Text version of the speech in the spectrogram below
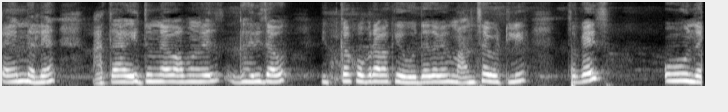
टाईम झाले. आता इथून आपण घरी जाऊ. इतका खोबरा बाकी उद्या जर माणसं भेटली. तर काहीच होऊन जाईल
